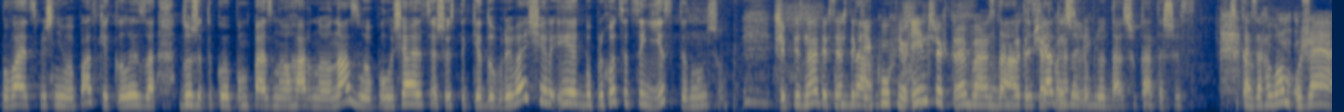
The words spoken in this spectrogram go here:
бувають смішні випадки, коли за дуже такою помпезною, гарною назвою виходить щось таке добрий вечір, і якби приходиться це їсти. Ну що. Щоб пізнати все ж таки Да. кухню інших, треба спробувати тобто я спочатку на дуже собі. люблю да, шукати щось цікаве. Загалом уже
